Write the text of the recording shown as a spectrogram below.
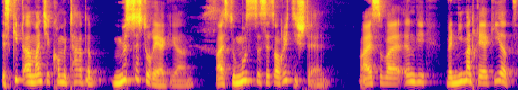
es gibt aber manche Kommentare, da müsstest du reagieren. Weißt du, musst es jetzt auch richtig stellen. Weißt du, weil irgendwie, wenn niemand reagiert,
